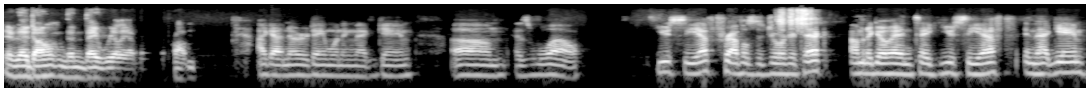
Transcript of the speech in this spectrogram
If they don't, then they really have a problem. I got Notre Dame winning that game um, as well. UCF travels to Georgia Tech. I'm going to go ahead and take UCF in that game.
